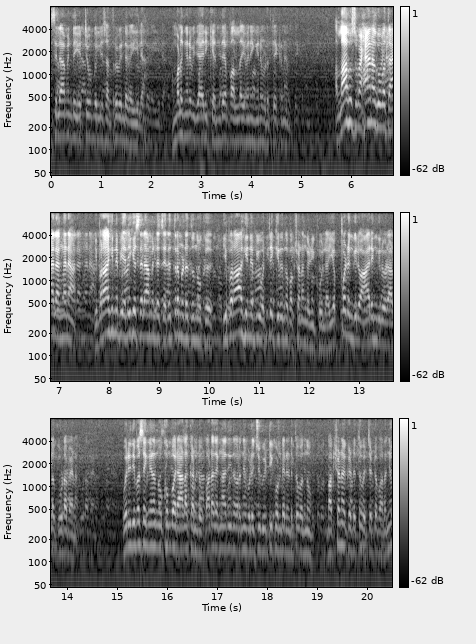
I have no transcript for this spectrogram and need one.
ഇസ്ലാമിന്റെ ഏറ്റവും വലിയ ശത്രുവിന്റെ കയ്യിലാണ് നമ്മളിങ്ങനെ വിചാരിക്കുക എന്തേ പല്ല ഇവനെ ഇങ്ങനെ വിടുത്തേക്കണേ? അള്ളാഹു സുബഹാനകുവത്തായാലും അങ്ങനെ. ഇബ്രാഹിം നബി അലി സ്വലാമിന്റെ ചരിത്രം എടുത്തു നോക്ക്. ഇബ്രാഹിം നബി ഒറ്റയ്ക്കിരുന്ന് ഭക്ഷണം കഴിക്കൂല. എപ്പോഴെങ്കിലും ആരെങ്കിലും ഒരാൾ കൂടെ വേണം. ഒരു ദിവസം ഇങ്ങനെ നോക്കുമ്പോൾ ഒരാളെ കണ്ടു. വട ചങ്ങാതി എന്ന് പറഞ്ഞ് വിളിച്ചു വീട്ടിൽ കൊണ്ടുവന്ന് എടുത്തു വന്നു. ഭക്ഷണമൊക്കെ എടുത്തു വെച്ചിട്ട് പറഞ്ഞു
